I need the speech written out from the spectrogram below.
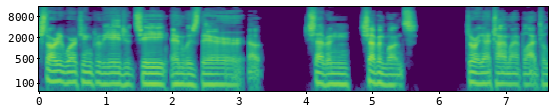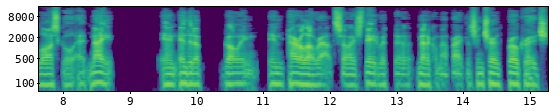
Started working for the agency and was there about seven, seven months. During that time, I applied to law school at night and ended up going in parallel routes. So I stayed with the medical malpractice insurance brokerage,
